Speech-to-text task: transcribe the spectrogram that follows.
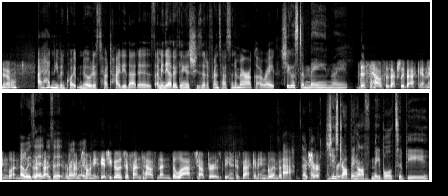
know? I hadn't even quite noticed how tidy that is. I mean, the other thing is she's at a friend's house in America, right? She goes to Maine, right? This house is actually back in England. Oh, She's is it? Back Is it? Her Right, friend right. Tony's. Yeah, she goes to a friend's house, and then the last chapter is being is back in England. Ah, okay. Sure. She's dropping off Mabel to be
